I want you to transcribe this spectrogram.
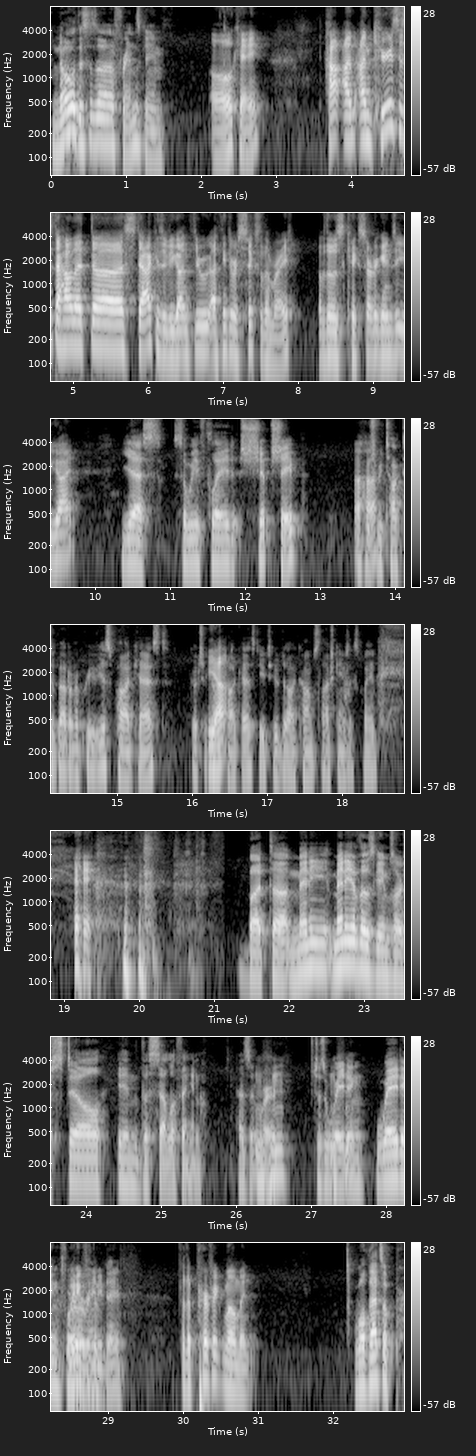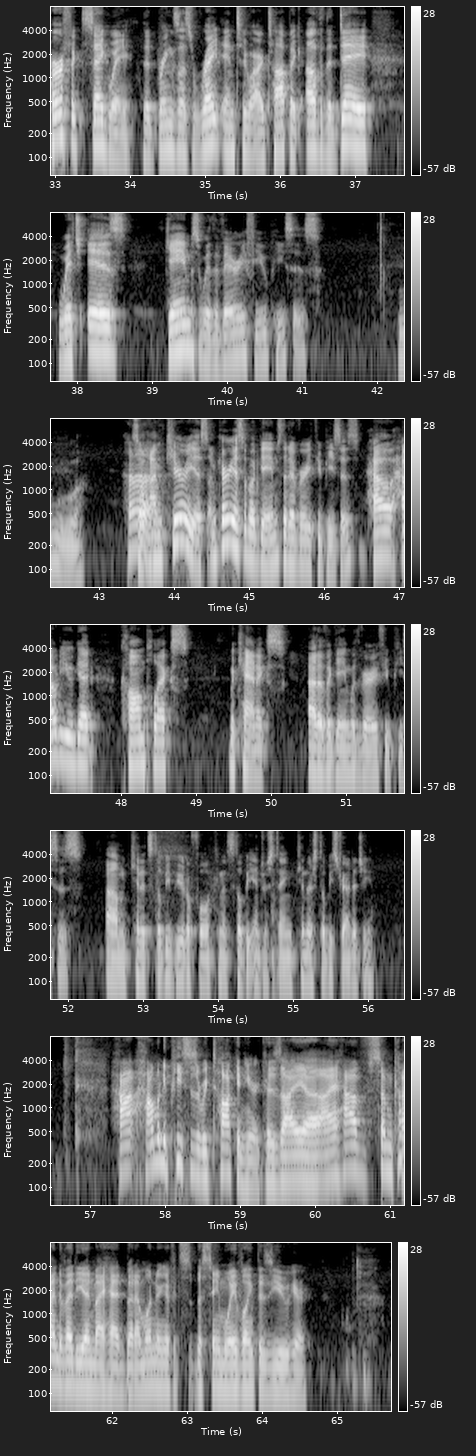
No, this is a friends game. Oh, okay. How I'm I'm curious as to how that uh, stack is. Have you gotten through? I think there were six of them, right? Of those Kickstarter games that you got. Yes. So we've played Ship Shape, Uh which we talked about on a previous podcast. Go check Yeah. out the podcast, youtube.com slash games explained. But uh, many, many of those games are still in the cellophane, as it were, Mhm. just waiting, waiting for Waiting a for the- rainy day. For the perfect moment. Well, that's a perfect segue that brings us right into our topic of the day, which is games with very few pieces. Ooh. Huh. So I'm curious. I'm curious about games that have very few pieces. How how do you get complex mechanics out of a game with very few pieces? Um, can it still be beautiful? Can it still be interesting? Can there still be strategy? How how many pieces are we talking here? Because I uh, I have some kind of idea in my head, but I'm wondering if it's the same wavelength as you here.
